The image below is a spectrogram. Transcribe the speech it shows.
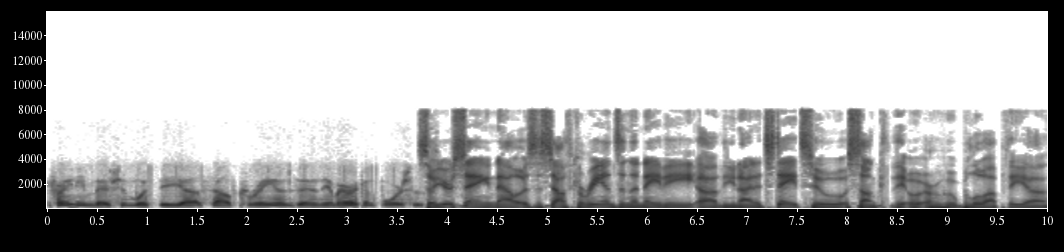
training mission with the uh, South Koreans and the American forces. So you're saying now it was the South Koreans and the Navy of the United States who sunk the or who blew up the uh,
